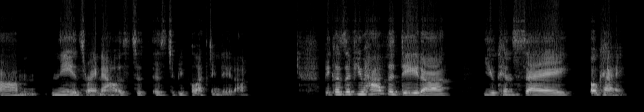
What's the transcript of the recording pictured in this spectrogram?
um, needs right now is to is to be collecting data. Because if you have the data, you can say, okay,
